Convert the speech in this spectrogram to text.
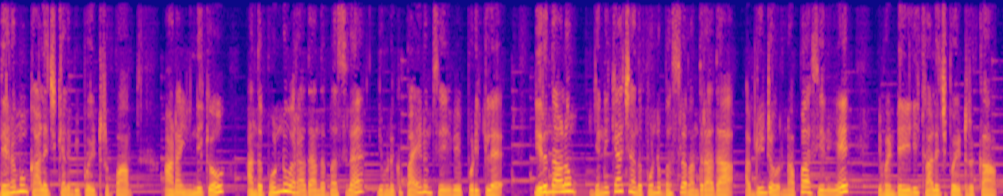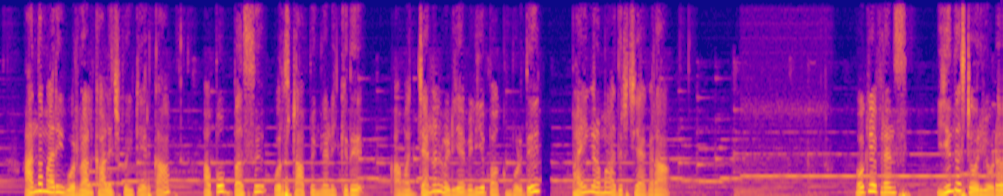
தினமும் காலேஜ் கிளம்பி போயிட்டு இருப்பான் ஆனா இன்னைக்கோ அந்த பொண்ணு வராத அந்த பஸ்ல இவனுக்கு பயணம் செய்யவே பிடிக்கல. இருந்தாலும் என்னைக்காச்சும் அந்த பொண்ணு பஸ்ல வந்துடாதா அப்படின்ற ஒரு நப்பாசையிலேயே இவன் டெய்லி காலேஜ் போயிட்டு இருக்கான் அந்த மாதிரி ஒரு நாள் காலேஜ் போயிட்டே இருக்கான். அப்போ பஸ் ஒரு ஸ்டாப்பிங்ல நிக்குது. அவன் ஜன்னல் வழியா வெளியே பார்க்கும்பொழுது பயங்கரமா அதிர்ச்சி ஆகிறான் ஓகே ஃப்ரெண்ட்ஸ் இந்த ஸ்டோரியோட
